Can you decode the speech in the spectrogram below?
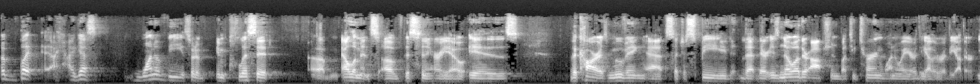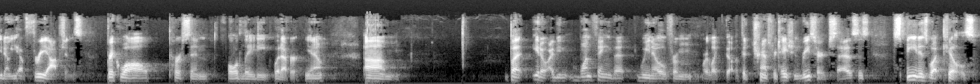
but I guess one of the sort of implicit um, elements of this scenario is the car is moving at such a speed that there is no other option but to turn one way or the other or the other. You know, you have three options: brick wall, person, old lady, whatever. You know. Um, but you know, I mean, one thing that we know from or like the, the transportation research says is speed is what kills.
